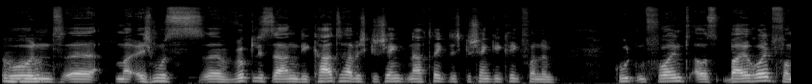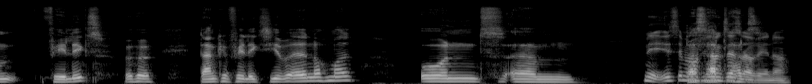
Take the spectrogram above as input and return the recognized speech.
Aha. Und äh, ich muss äh, wirklich sagen, die Karte habe ich geschenkt, nachträglich geschenkt gekriegt von einem guten Freund aus Bayreuth, vom Felix. Danke, Felix, hier äh, nochmal. Und ähm, Nee, ist immer noch die Lanxess Arena.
